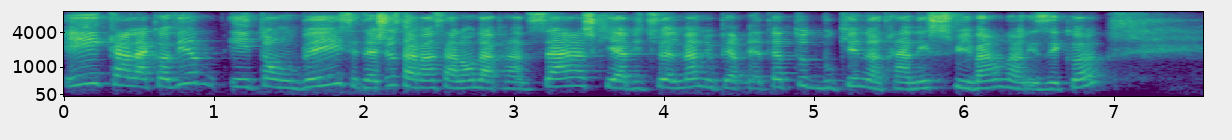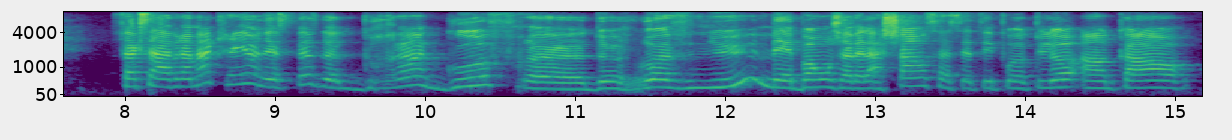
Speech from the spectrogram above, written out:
Et quand la COVID est tombée, c'était juste avant le salon d'apprentissage qui habituellement nous permettait de tout booker notre année suivante dans les écoles. Fait ça a vraiment créé une espèce de grand gouffre euh, de revenus. Mais bon, j'avais la chance à cette époque-là encore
